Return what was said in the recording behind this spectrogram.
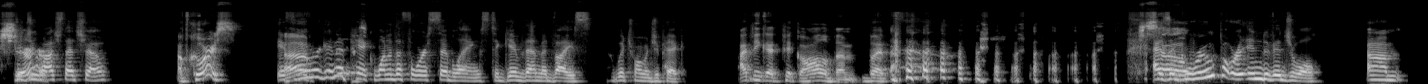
Sure. Did you watch that show? Of course. If you were going to pick one of the four siblings to give them advice, which one would you pick? I think I'd pick all of them, but so, as a group or individual? Um,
